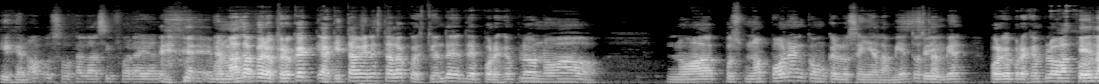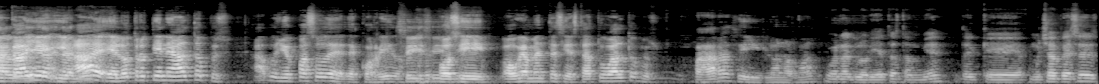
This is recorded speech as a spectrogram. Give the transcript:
Y dije, no, pues ojalá así fuera ya en masa, pero creo que aquí también está la cuestión de, de por ejemplo, no, no, pues no ponen como que los señalamientos también. Porque, por ejemplo, vas por una calle y, ah, el otro tiene alto, pues ah, pues yo paso de, de corrido. Sí, sí, o si, obviamente, si está tu alto, pues paras y lo normal. Buenas glorietas también, de que muchas veces,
